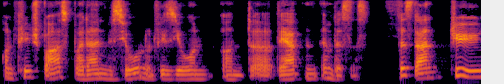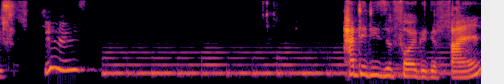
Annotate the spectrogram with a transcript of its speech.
und viel Spaß bei deinen Missionen und Visionen und äh, Werten im Business. Bis dann. Tschüss. Tschüss. Hat dir diese Folge gefallen?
